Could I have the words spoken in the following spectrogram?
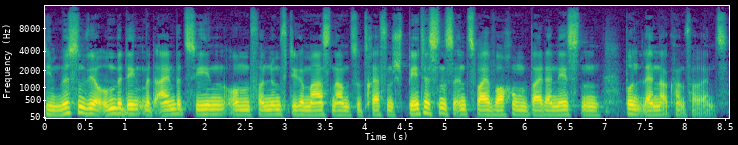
Die müssen wir unbedingt mit einbeziehen, um vernünftige Maßnahmen zu treffen, spätestens in zwei Wochen bei der nächsten Bund-Länder-Konferenz.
